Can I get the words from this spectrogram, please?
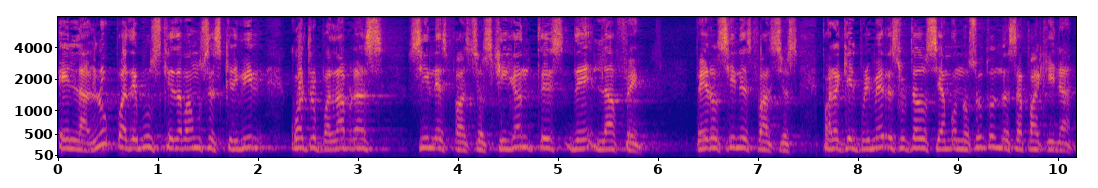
en la lupa de búsqueda vamos a escribir cuatro palabras sin espacios, gigantes de la fe pero sin espacios, para que el primer resultado seamos nosotros nuestra página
